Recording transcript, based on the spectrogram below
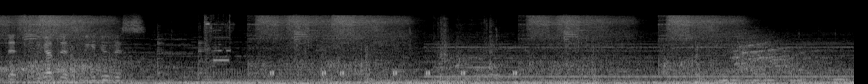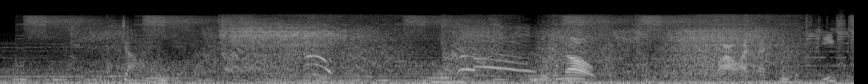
Got this. We got this. We can do this. No. Wow, I hacked him to pieces.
